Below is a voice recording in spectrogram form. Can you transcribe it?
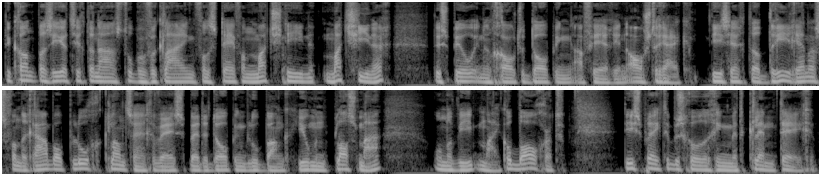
De krant baseert zich daarnaast op een verklaring van Stefan Matschiner... de speel in een grote dopingaffaire in Oostenrijk. Die zegt dat drie renners van de Rabo-ploeg klant zijn geweest... bij de dopingbloedbank Human Plasma, onder wie Michael Bogert. Die spreekt de beschuldiging met klem tegen.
